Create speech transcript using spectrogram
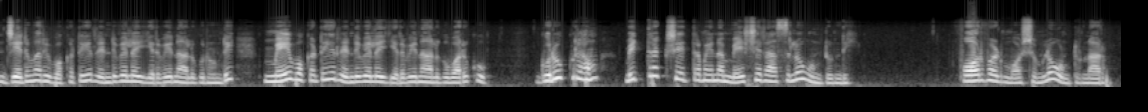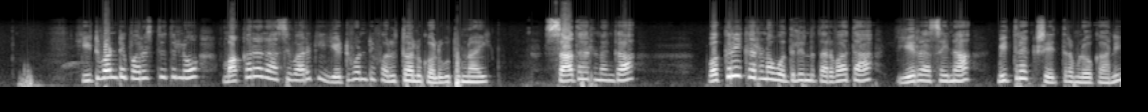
జనవరి ఒకటి రెండు వేల ఇరవై నాలుగు నుండి మే ఒకటి రెండు వేల ఇరవై నాలుగు వరకు గురుగ్రహం మిత్రక్షేత్రమైన మేషరాశిలో ఉంటుంది. ఫార్వర్డ్ మోషంలో ఉంటున్నారు. ఇటువంటి పరిస్థితుల్లో మకర రాశి వారికి ఎటువంటి ఫలితాలు కలుగుతున్నాయి? సాధారణంగా వక్రీకరణ వదిలిన తర్వాత ఏ రాశైనా మిత్రక్షేత్రంలో కానీ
